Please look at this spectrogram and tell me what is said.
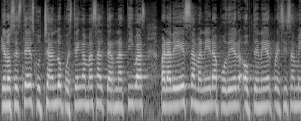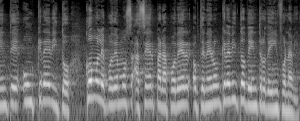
que nos esté escuchando pues tenga más alternativas para de esa manera poder obtener precisamente un crédito. ¿Cómo le podemos hacer para poder obtener un crédito dentro de Infonavit?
